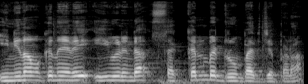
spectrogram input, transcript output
ഇനി നമുക്ക് നേരെ ഈ വീടിന്റെ സെക്കൻഡ് ബെഡ്റൂം പരിചയപ്പെടാം.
